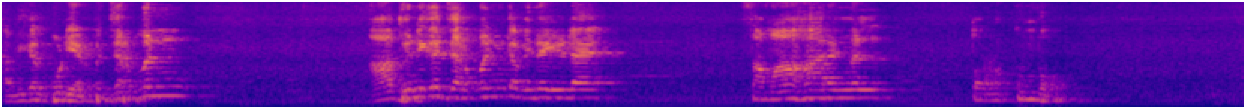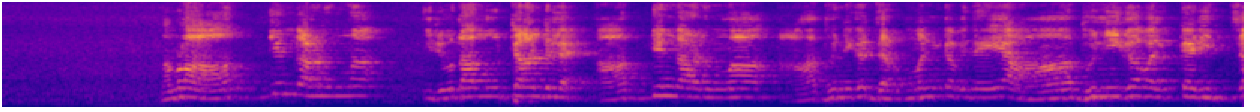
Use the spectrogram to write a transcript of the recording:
കവികൾ കൂടിയാണ് ഇപ്പൊ ജർമ്മൻ ആധുനിക ജർമ്മൻ കവിതയുടെ സമാഹാരങ്ങൾ തുറക്കുമ്പോൾ നമ്മൾ ആദ്യം കാണുന്ന ഇരുപതാം നൂറ്റാണ്ടിലെ ആദ്യം കാണുന്ന ആധുനിക ജർമ്മൻ കവിതയെ ആധുനികവൽക്കരിച്ച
